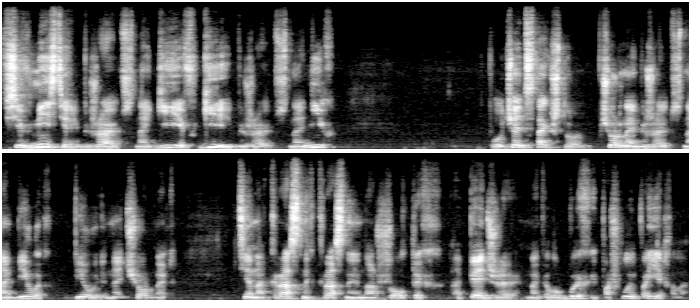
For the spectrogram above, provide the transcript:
все вместе обижаются на геев, геи обижаются на них. Получается так, что черные обижаются на белых, белые на черных, те на красных, красные на желтых, опять же на голубых, и пошло и поехало.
